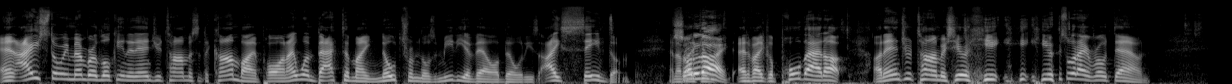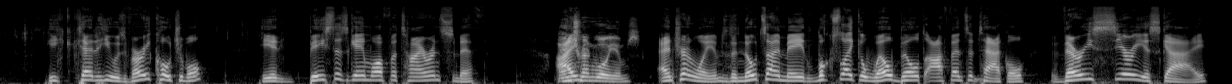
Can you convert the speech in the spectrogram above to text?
And I still remember looking at Andrew Thomas at the combine, Paul, and I went back to my notes from those media availabilities. I saved them. And so I did could, I. And if I could pull that up on Andrew Thomas, here he, he, here's what I wrote down. He said he was very coachable. He had based his game off of Tyron Smith. And I, Trent Williams. And Trent Williams. The notes I made looks like a well built offensive tackle, very serious guy.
